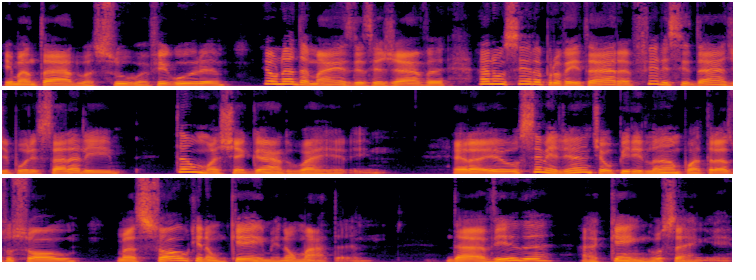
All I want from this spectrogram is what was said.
Imantado a sua figura, eu nada mais desejava a não ser aproveitar a felicidade por estar ali, tão achegado a ele. Era eu semelhante ao pirilampo atrás do sol, mas sol que não queima e não mata. Dá a vida a quem o segue.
